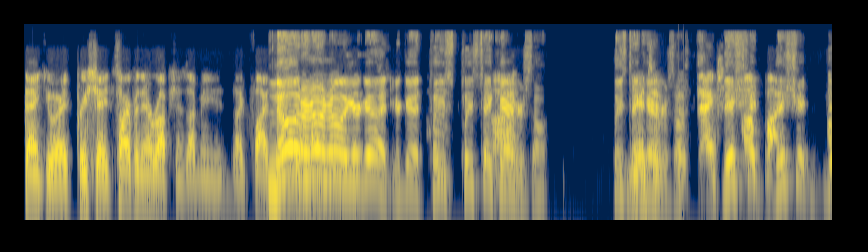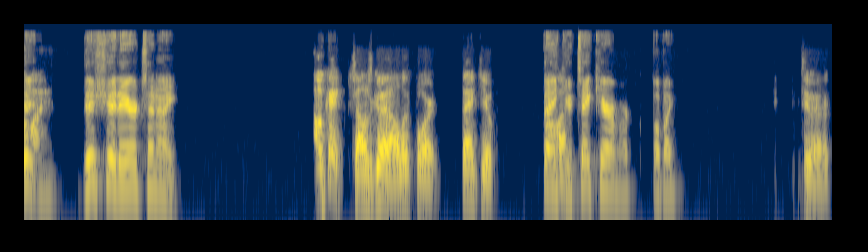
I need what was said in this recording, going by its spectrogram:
Thank you. I appreciate it. Sorry for the interruptions. I mean, like five. No, no, no, no. You're good. You're good. Please, please take care of yourself. Please take you care too. of yourself. Thanks. This should, this should, this, this should air tonight. Okay, sounds good. I'll look for it. Thank you. Thank Bye-bye. you. Take care, Mark. Bye bye. You too, Eric.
